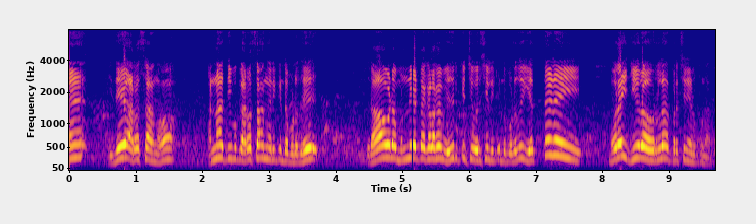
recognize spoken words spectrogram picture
ஏன்? இதே அரசாங்கம் அண்ணா திமுக அரசாங்கம் இருக்கின்ற பொழுது திராவிட முன்னேற்ற கழகம் எதிர்க்கட்சி வரிசையில் இருக்கின்ற பொழுது எத்தனை முறை ஜீரோ அவரில் பிரச்சனை எழுப்புனாங்க.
